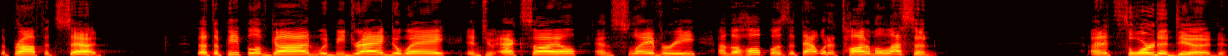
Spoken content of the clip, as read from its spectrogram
the prophet said that the people of God would be dragged away into exile and slavery, and the hope was that that would have taught them a lesson. And it sort of did.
